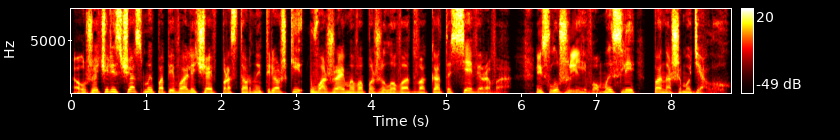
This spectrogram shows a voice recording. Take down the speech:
А уже через час мы попивали чай в просторной трешке уважаемого пожилого адвоката Северова и слушали его мысли по нашему делу.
